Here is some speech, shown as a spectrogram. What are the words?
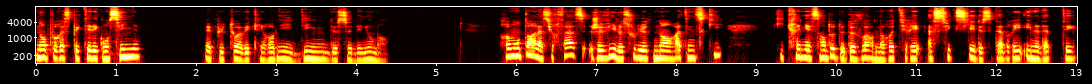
non pour respecter les consignes, mais plutôt avec l'ironie digne de ce dénouement. Remontant à la surface, je vis le sous-lieutenant Ratinsky, qui craignait sans doute de devoir me retirer asphyxié de cet abri inadapté.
